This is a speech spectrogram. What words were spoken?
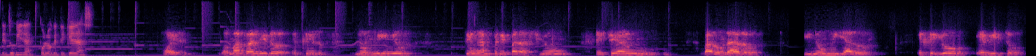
de tu vida, con lo que te quedas. Pues lo más válido es que los niños tengan preparación, que sean valorados y no humillados. Es que yo he visto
